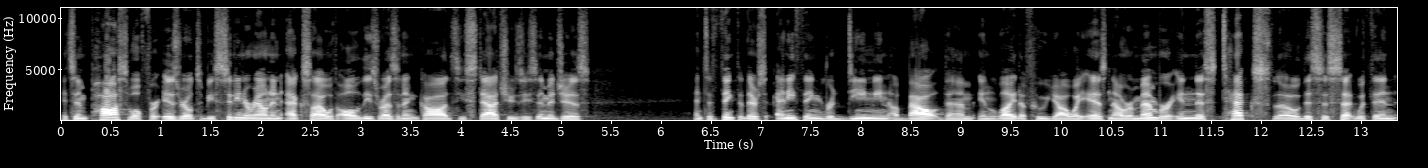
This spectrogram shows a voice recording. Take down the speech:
It's impossible for Israel to be sitting around in exile with all of these resident gods, these statues, these images, and to think that there's anything redeeming about them in light of who Yahweh is. Now remember, in this text, though, this is set within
